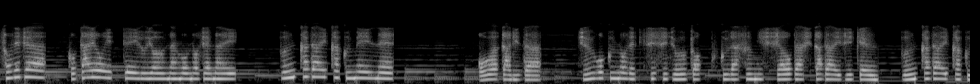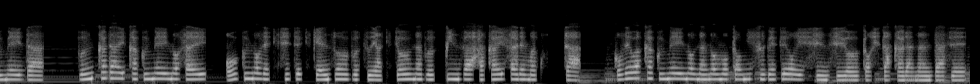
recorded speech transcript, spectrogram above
それじゃあ、答えを言っているようなものじゃない。文化大革命ね。大当たりだ。中国の歴史史上トップクラスに死者を出した大事件、文化大革命だ。文化大革命の際、多くの歴史的建造物や貴重な物品が破壊されまくった。これは革命の名のもとに全てを一新しようとしたからなんだぜ。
